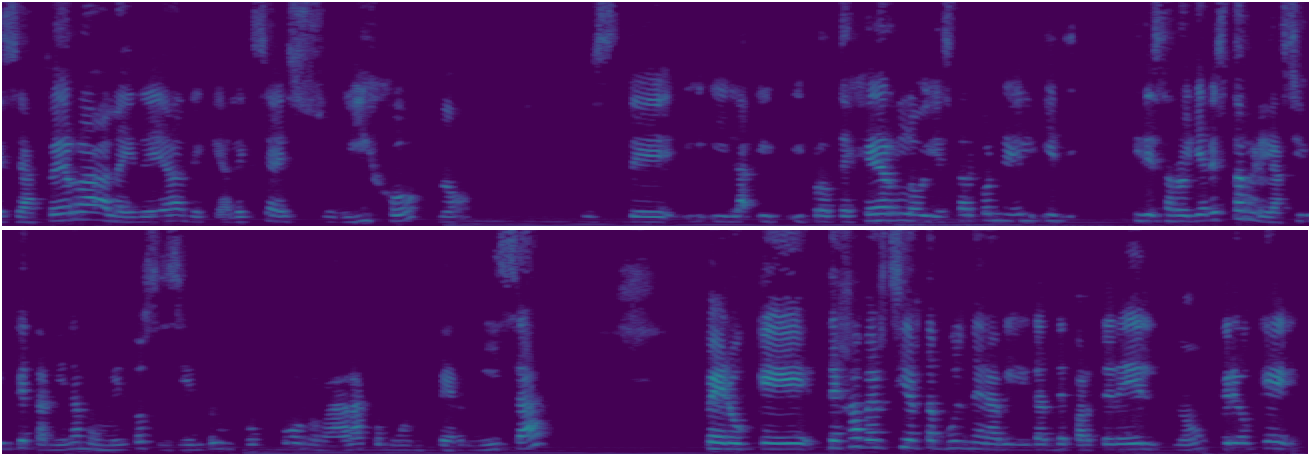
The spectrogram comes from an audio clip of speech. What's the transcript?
que se aferra a la idea de que Alexia es su hijo, ¿no? Este, y, protegerlo y estar con él y, desarrollar esta relación que también a momentos se siente un poco rara, como enfermiza, pero que deja ver cierta vulnerabilidad de parte de él, ¿no? Creo que,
